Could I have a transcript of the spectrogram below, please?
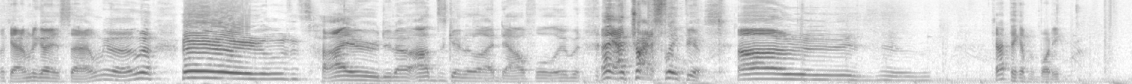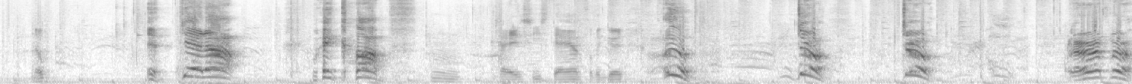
Okay, I'm gonna go inside. I'm gonna, I'm gonna hey, I'm tired, you know. I'm just gonna lie down for a little bit. Hey, I'm trying to sleep here. Uh, can I pick up a body? Nope. Eh, get up! Wake up! Hmm. Okay, he's down for the good. Uh, duh, duh. Uh, uh,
